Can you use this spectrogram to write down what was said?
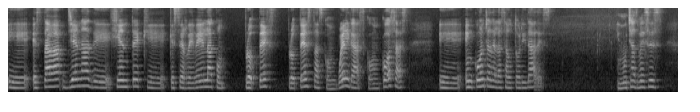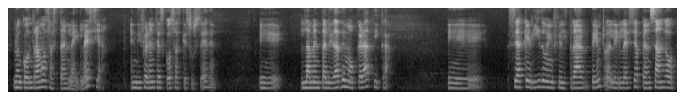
eh, está llena de gente que, se revela con protestas, con huelgas, con cosas eh, en contra de las autoridades. Y muchas veces lo encontramos hasta en la iglesia, en diferentes cosas que suceden. Eh, la mentalidad democrática se ha querido infiltrar dentro de la iglesia pensando,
